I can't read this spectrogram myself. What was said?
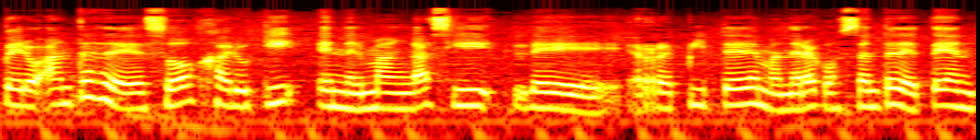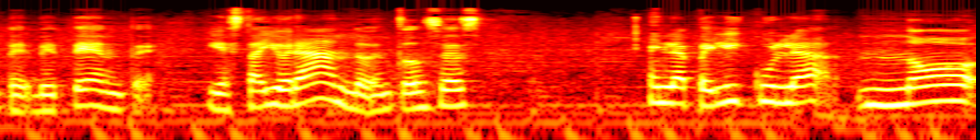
Pero antes de eso, Haruki en el manga sí le repite de manera constante detente, detente. Y está llorando. Entonces, en la película no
